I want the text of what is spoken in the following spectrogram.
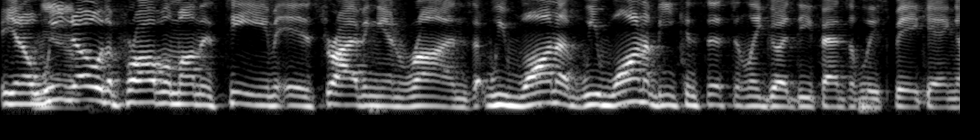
you know we Yeah. know the problem on this team is driving in runs we want to we want to be consistently good defensively speaking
